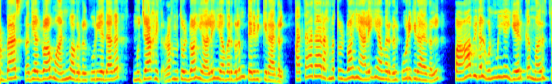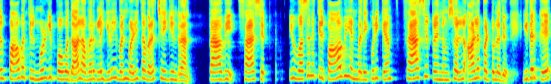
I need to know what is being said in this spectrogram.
அப்பாஸ் ரதி அல்வாஹு அன்பு அவர்கள் கூறியதாக முஜாஹித் ரஹமத்துல்வாஹி அலஹி அவர்களும் தெரிவிக்கிறார்கள். கத்தாதா ரஹமத்துல்வாஹி அலஹி அவர்கள் கூறுகிறார்கள் பாவிகள் உண்மையை ஏற்க மறுத்து பாவத்தில் மூழ்கி போவதால் அவர்களை இறைவன் வழித்தவரச் செய்கின்றான். பாவி ஃபாசிக் இவ்வசனத்தில் பாவி என்பதை குறிக்க ஃபேசிக் என்னும் சொல் ஆளப்பட்டுள்ளது. இதற்கு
